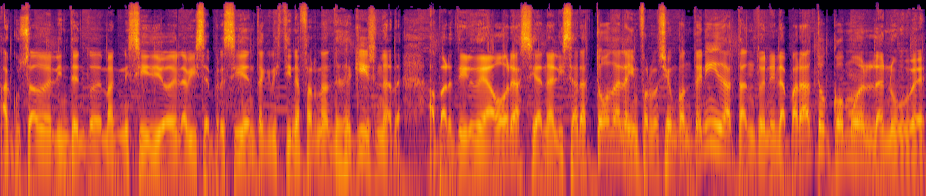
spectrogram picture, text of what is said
acusado del intento de magnicidio de la vicepresidenta Cristina Fernández de Kirchner. A partir de ahora se analizará toda la información contenida, tanto en el aparato como en la nube.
